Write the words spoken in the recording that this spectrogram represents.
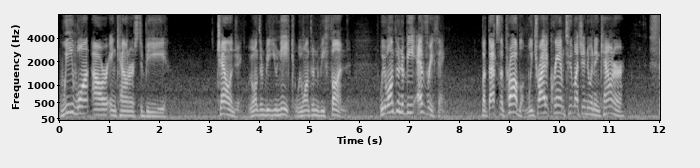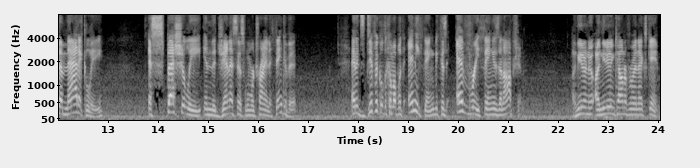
we want our encounters to be challenging. We want them to be unique. We want them to be fun. We want them to be everything. But that's the problem. We try to cram too much into an encounter thematically, especially in the genesis when we're trying to think of it. And it's difficult to come up with anything because everything is an option. I need a new I need an encounter for my next game.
